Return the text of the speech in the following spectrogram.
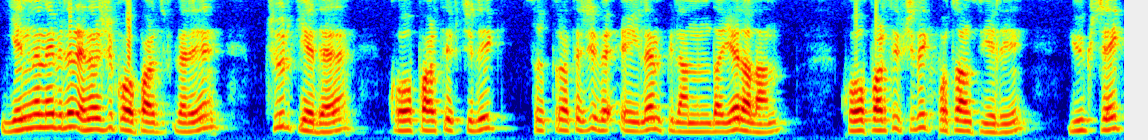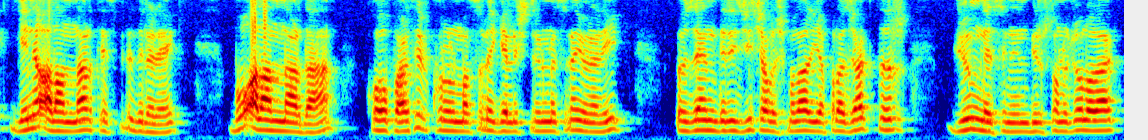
Yenilenebilir enerji kooperatifleri Türkiye'de kooperatifçilik strateji ve eylem planında yer alan kooperatifçilik potansiyeli yüksek yeni alanlar tespit edilerek bu alanlarda kooperatif kurulması ve geliştirilmesine yönelik özendirici çalışmalar yapılacaktır cümlesinin bir sonucu olarak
